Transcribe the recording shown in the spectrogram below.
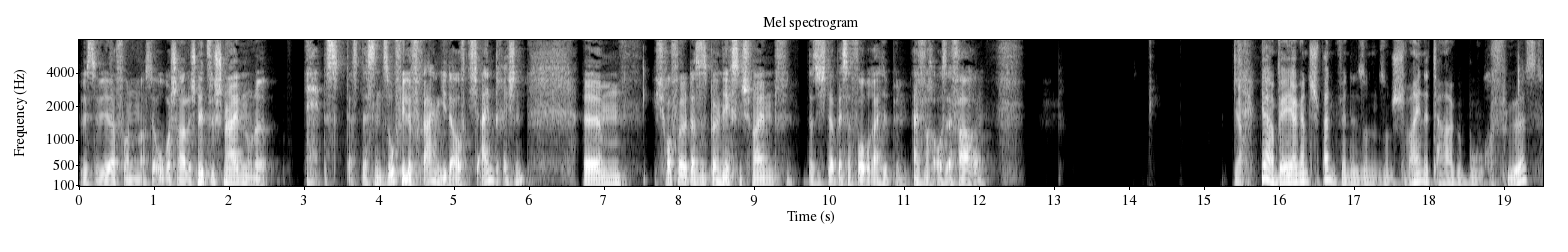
lässt du dir davon aus der Oberschale Schnitzel schneiden? Oder das, das, das sind so viele Fragen, die da auf dich einbrechen. Ähm, ich hoffe, dass es beim nächsten Schwein, dass ich da besser vorbereitet bin. Einfach aus Erfahrung. Ja. Ja, wäre ja ganz spannend, wenn du so ein, so ein Schweinetagebuch führst,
